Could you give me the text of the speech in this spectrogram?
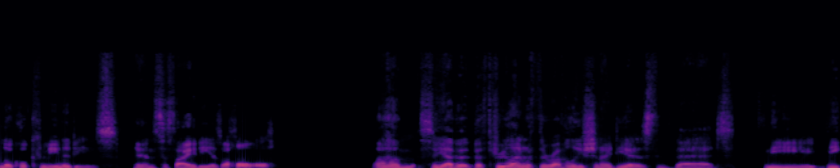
local communities and society as a whole. Um, so yeah, the, the through line with the revolution idea is that the the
